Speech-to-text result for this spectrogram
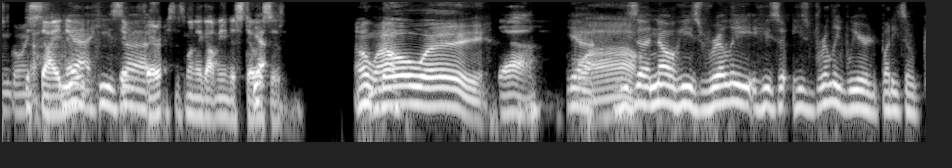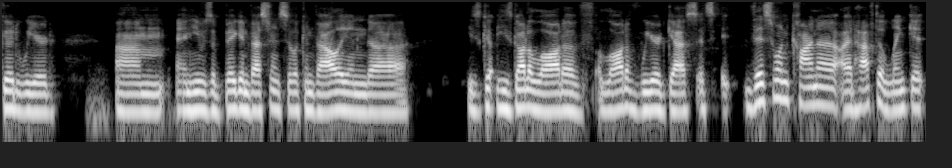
I'm going. Just to. side note, yeah, he's Tim uh, Ferriss is one that got me into stoicism. Oh wow. No way. Yeah. Yeah, he's a no. He's really he's he's really weird, but he's a good weird. Um, and he was a big investor in Silicon Valley, and uh, he's got he's got a lot of a lot of weird guests. It's it, this one kind of I'd have to link it.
